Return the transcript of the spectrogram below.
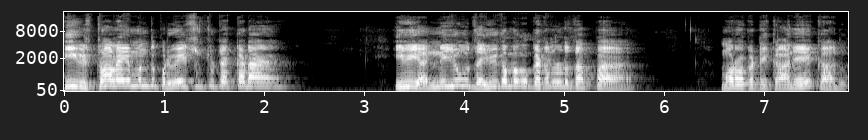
ఈ విష్ణాలయం ముందు ప్రవేశించుటెక్కడ? ఇవి అన్నీ దైవికముగు ఘటనలు తప్ప మరొకటి కానే కాదు.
